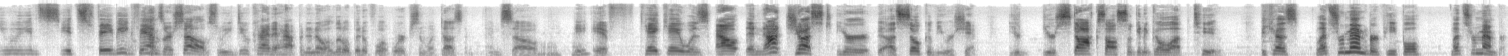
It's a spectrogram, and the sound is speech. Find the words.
it's it's big fans ourselves. We do kind of happen to know a little bit of what works and what doesn't. And so i mm-hmm. if KK was out, and not just your Ahsoka viewership, your your stock's also going to go up too. Because let's remember, people, let's remember,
